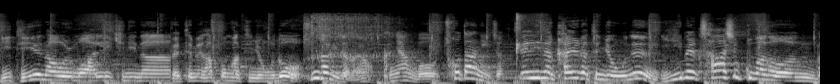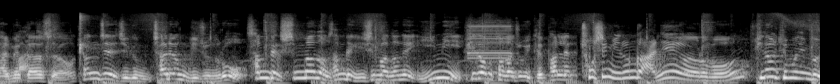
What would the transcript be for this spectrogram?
이 뒤에 나올 뭐 할리퀸이나 배트맨 합본 같은 경우도 순삭이잖아요. 그냥 뭐 초단이죠 셀리나 카일 같은 경우는 249만 원 발매가였어요. 현재 지금 촬영 기준으로 310만 원, 320만 원에 이미 피가 붙어가지고 이 되팔렘 초심 잃은 거 아니에요, 여러분. 키덜튜브님도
